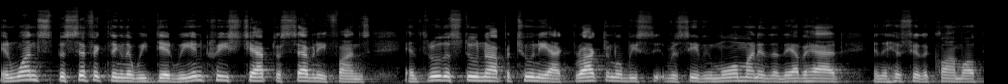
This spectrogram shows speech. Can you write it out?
And one specific thing that we did, we increased Chapter 70 funds, and through the Student Opportunity Act, Brockton will be receiving more money than they ever had in the history of the Commonwealth,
